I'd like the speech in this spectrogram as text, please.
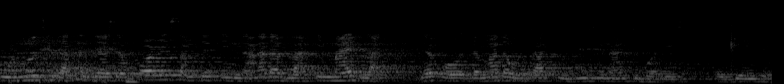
will notice that "Hmm, there's a foreign something in another blood, in my blood. Therefore, the mother will start producing antibodies against the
